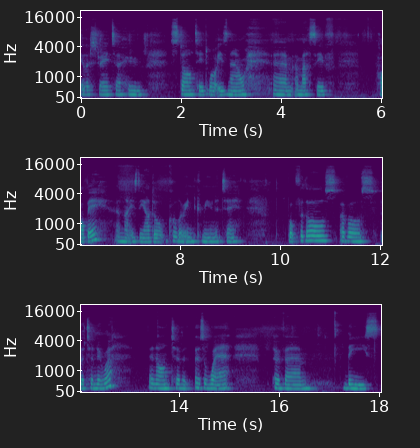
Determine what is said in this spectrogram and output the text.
illustrator who started what is now um, a massive hobby, and that is the adult colouring community. But for those of us that are newer, and aren't as aware of um, these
